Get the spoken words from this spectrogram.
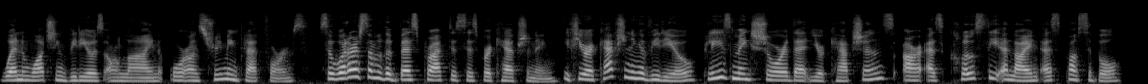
when watching videos online or on streaming platforms. So what are some of the best practices for captioning? If you are captioning a video, please make sure that your captions are as closely aligned as possible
